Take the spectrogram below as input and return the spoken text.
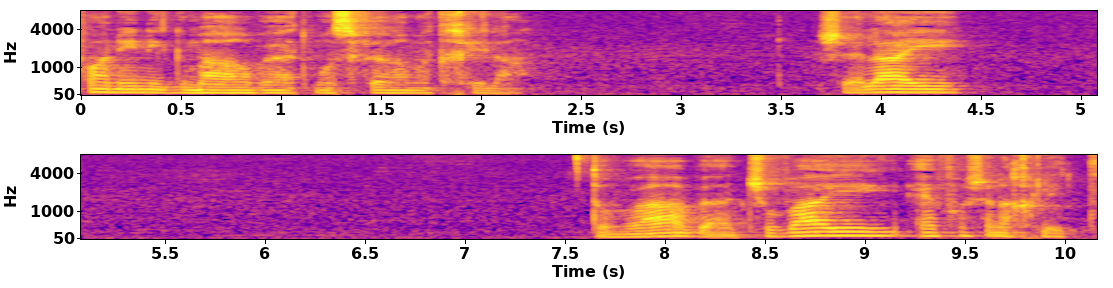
איפה אני נגמר והאטמוספירה מתחילה? השאלה היא טובה, והתשובה היא איפה שנחליט.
